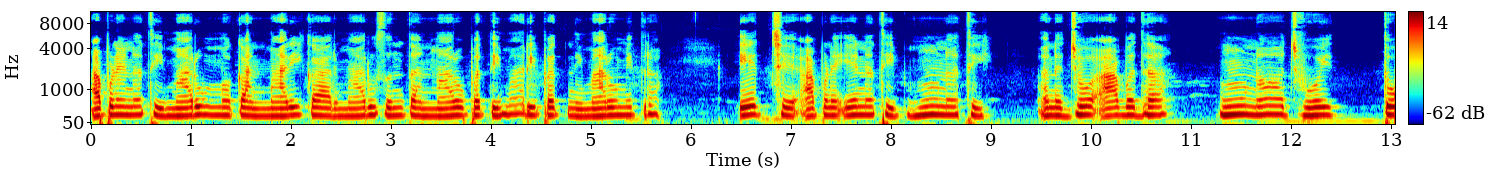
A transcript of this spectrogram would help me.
આપણે નથી. મારું મકાન, મારી કાર, મારું સંતાન, મારો પતિ, મારી પત્ની, મારો મિત્ર, એ જ છે. આપણે એ નથી, હું નથી. અને જો આ બધા હું ન જ હોય તો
